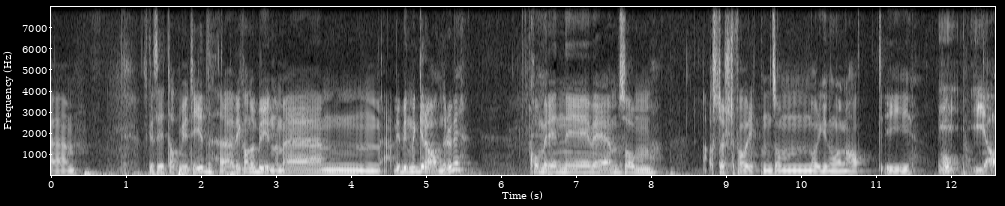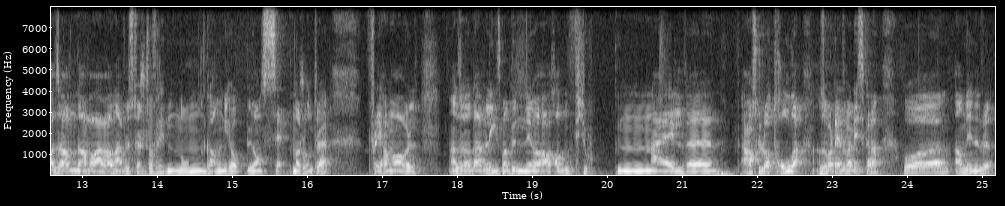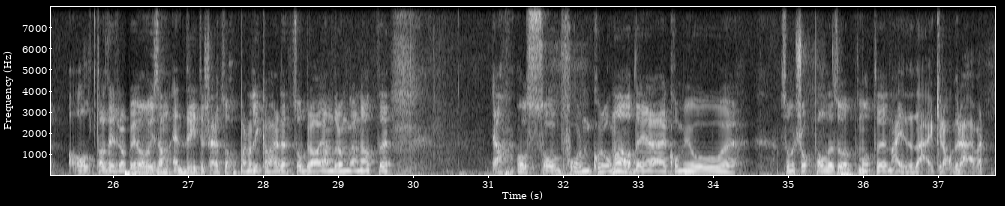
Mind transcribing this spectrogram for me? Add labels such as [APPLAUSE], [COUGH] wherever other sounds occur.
Skal jeg si, tatt mye tid. Eh, vi kan jo begynne med um, ja, Vi begynner med Granerud, vi. Kommer inn i VM som største favoritten som Norge noen gang har hatt i hopp. Ja, altså, han, var, han er vel største favoritten noen gang i hopp, uansett nasjon, tror jeg. Fordi han var vel altså, Det er vel ingen som har vunnet og hadde den 14 Nei, 11 Han skulle ha 12, da, og så var det en som var diska. Og han vinner vel alt han stiller opp i. Og hvis han driter seg ut, så hopper han allikevel det så bra i andre omgang at eh, Ja, og så får han korona, og det kommer jo eh, som et sjokk på alle. Så på en måte Nei, det der Kraner er vært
